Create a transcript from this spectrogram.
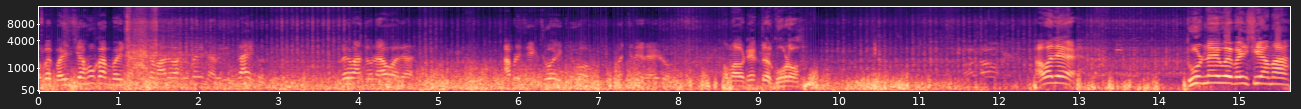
હવે પૈસા શું કામ ભાઈ એટલે મારે વાત નહીં ના ટ્રાય કરતો કઈ વાંધો ને આવવા યાર. આપણી જીક જોઈ જુઓ કચરે રાયડો. અમારો ટ્રેક્ટર ઘોડો. આવા દે. ધૂળ નહીં હોય પંશિયામાં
